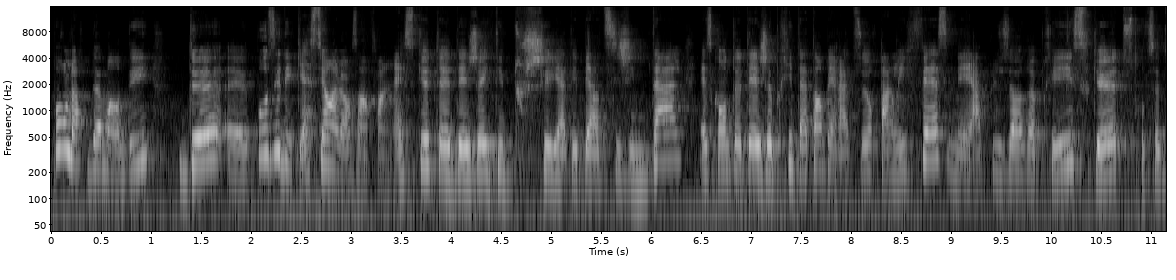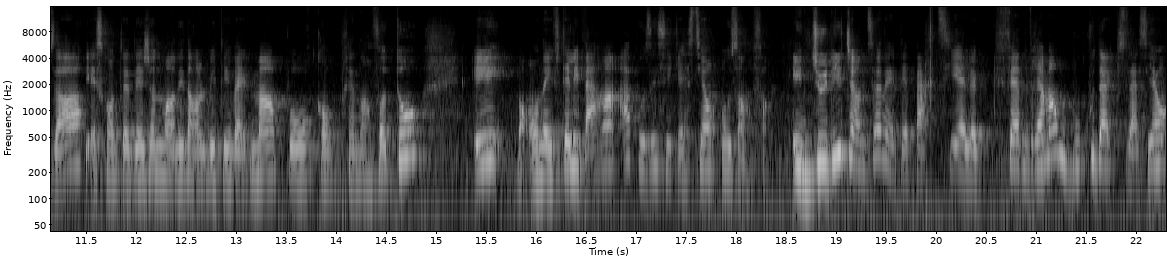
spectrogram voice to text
pour leur demander de euh, poser des questions à leurs enfants. Est-ce que tu as déjà été touché à tes parties génitales? Est-ce qu'on t'a déjà pris ta température par les fesses, mais à plusieurs reprises, que tu trouves ça bizarre? Est-ce qu'on t'a déjà demandé d'enlever tes vêtements pour qu'on te prenne en photo? Et bon, on invitait les parents à poser ces questions aux enfants. Et Judy Johnson était partie. Elle a fait vraiment beaucoup d'accusations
